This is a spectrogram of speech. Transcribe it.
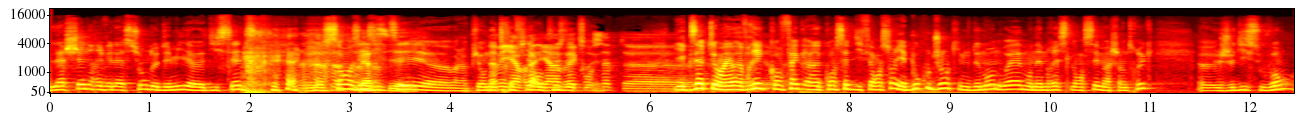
la, chaîne révélation de 2017, euh, sans hésiter. Euh, voilà. Puis on est très fiers Il y a un vrai concept. Exactement, un vrai un concept différenciant. Il y a beaucoup de gens qui me demandent, ouais, mais on aimerait se lancer, machin truc. je dis souvent,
